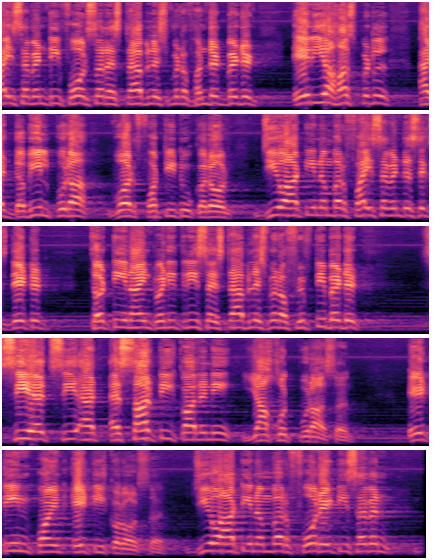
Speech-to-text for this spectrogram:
574 sir establishment of 100 bedded Area Hospital at Dabilpura worth 42 crore. GORT number 576 dated 3923 establishment of 50 bedded CHC at SRT Colony Yakutpura sir. 18.80 crore sir. GORT number 487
